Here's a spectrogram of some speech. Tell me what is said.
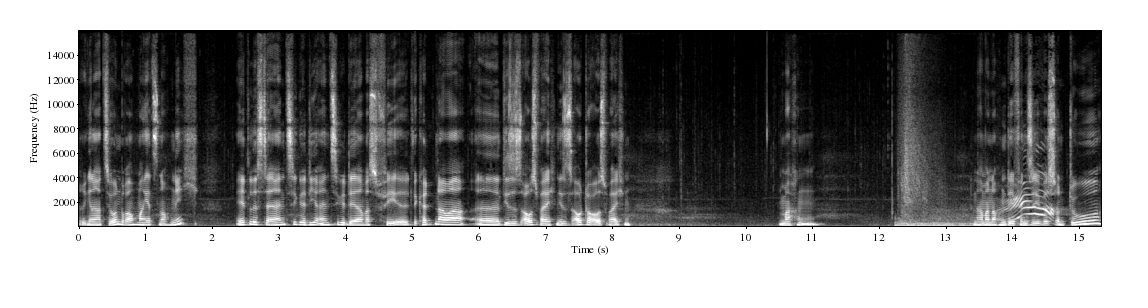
Regeneration braucht man jetzt noch nicht. Edel ist der einzige, die einzige, der was fehlt. Wir könnten aber äh, dieses Ausweichen, dieses Auto-Ausweichen machen. Dann haben wir noch ein defensives. Und du?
